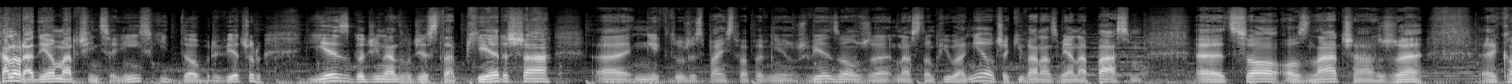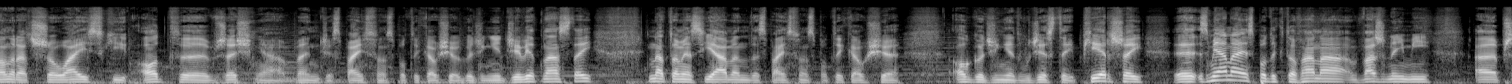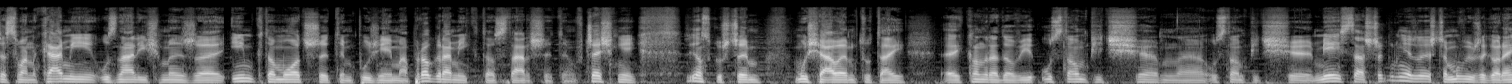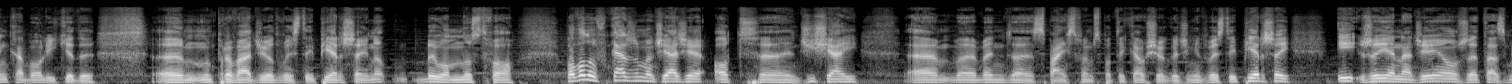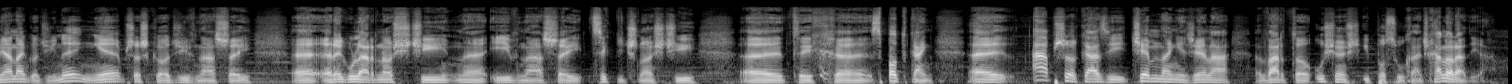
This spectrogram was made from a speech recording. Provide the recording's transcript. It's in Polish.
Halo Radio, Marcin Celiński, dobry wieczór. Jest godzina 21. E, niektórzy z Państwa pewnie już wiedzą, że nastąpiła nieoczekiwana zmiana pasm, e, co oznacza, że e, Konrad Szołajski od września będzie z Państwem spotykał się o godzinie 19, natomiast ja będę z Państwem spotykał się o godzinie 21. Zmiana jest podyktowana ważnymi przesłankami. Uznaliśmy, że im kto młodszy, tym później ma program i kto starszy, tym wcześniej. W związku z czym musiałem tutaj e, Konradowi ustąpić, e, ustąpić e, miejsca, szczególnie, że jeszcze mówił, że go ręka boli, kiedy prowadzi o 21. No, było mnóstwo powodów. W każdym razie od dzisiaj będę z Państwem spotykał się o godzinie 21 i żyję nadzieją, że ta zmiana godziny nie przeszkodzi w naszej regularności i w naszej cykliczności e, tych e, spotkań. E, a przy okazji ciemna niedziela warto usiąść i posłuchać Halo Radia.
